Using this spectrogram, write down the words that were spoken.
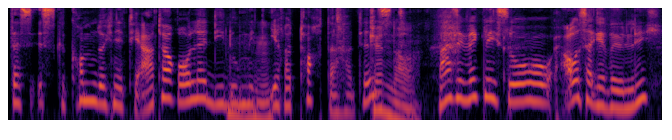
Das ist gekommen durch eine Theaterrolle, die du mit ihrer Tochter hattest. Mhm. Genau. War sie wirklich so außergewöhnlich?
